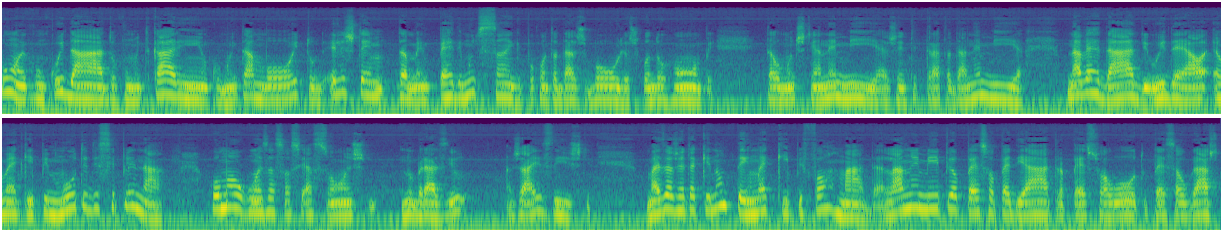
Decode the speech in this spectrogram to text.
com, com cuidado, com muito carinho, com muito amor e tudo. Eles têm, também perdem muito sangue por conta das bolhas, quando rompem. Então, muitos têm anemia, a gente trata da anemia. Na verdade, o ideal é uma equipe multidisciplinar, como algumas associações no Brasil já existem. Mas a gente aqui não tem uma equipe formada. Lá no IMIP eu peço ao pediatra, peço ao outro, peço ao gasto,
